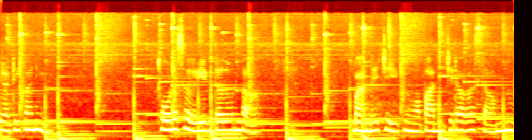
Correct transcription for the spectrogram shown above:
या ठिकाणी थोडंसं एकदा दोनदा भांड्याची किंवा पाण्याची डाग असता म्हणून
